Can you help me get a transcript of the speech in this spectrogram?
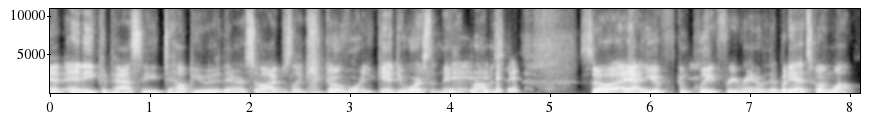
Have any capacity to help you there. So I'm just like, go for it. You can't do worse than me. I promise you. So uh, yeah, you have complete free reign over there. But yeah, it's going well.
